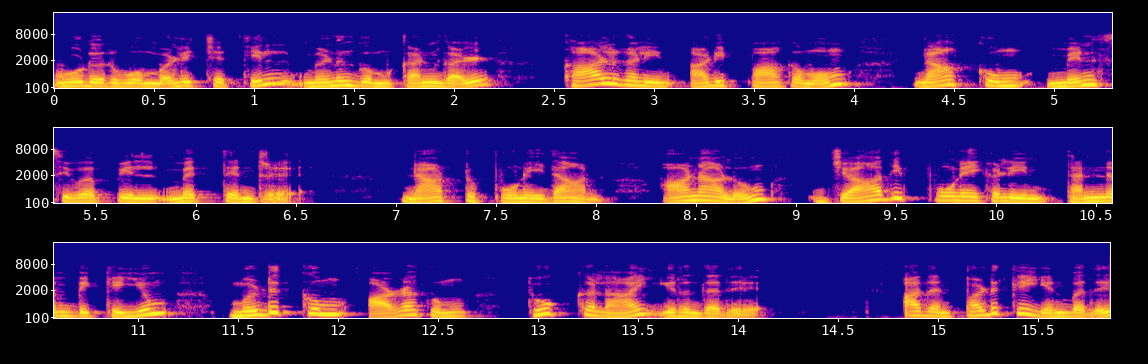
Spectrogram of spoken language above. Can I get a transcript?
ஊடுருவும் வெளிச்சத்தில் மெனுங்கும் கண்கள் கால்களின் அடிப்பாகமும் நாக்கும் மென் சிவப்பில் மெத்தென்று நாட்டுப்பூனைதான் ஆனாலும் ஜாதி பூனைகளின் தன்னம்பிக்கையும் மிடுக்கும் அழகும் தூக்கலாய் இருந்தது. அதன் படுக்கை என்பது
